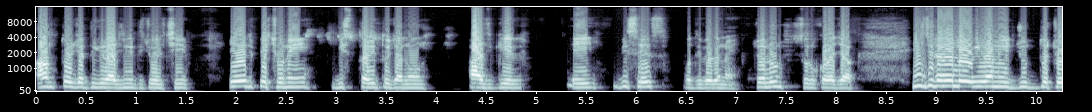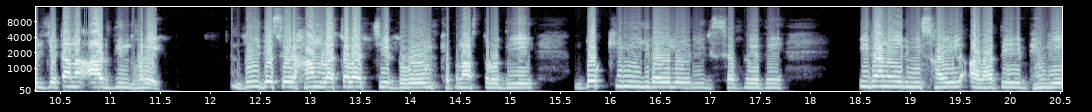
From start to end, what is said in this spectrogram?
আন্তর্জাতিক রাজনীতি চলছে? এর পেছনে বিস্তারিত জানুন আজকের এই বিশেষ প্রতিবেদনে। চলুন শুরু করা যাক। ইসরায়েল ও ইরানের যুদ্ধ চলছে টানা আট দিন ধরে। দুই দেশের হামলা চালাচ্ছে ড্রোন ক্ষেপণাস্ত্র দিয়ে। দক্ষিণ ইসরায়েলের ইরানের মিসাইল আঘাতে ভেঙে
